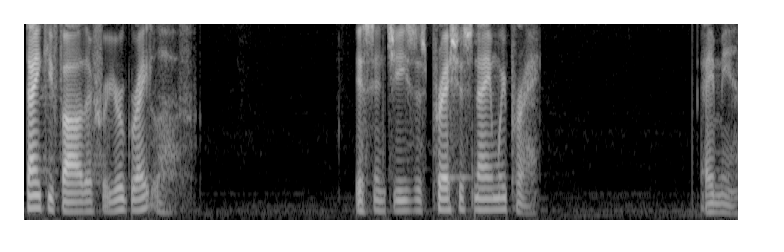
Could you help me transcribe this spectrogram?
Thank you, Father, for your great love. It's in Jesus' precious name we pray. Amen.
